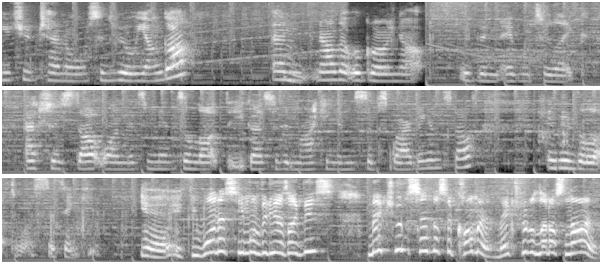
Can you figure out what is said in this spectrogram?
YouTube channel since we were younger, and now that we're growing up, we've been able to like actually start one. It's meant a lot that you guys have been liking and subscribing and stuff. It means a lot to us, so thank you. yeah, if you want to see more videos like this, make sure to send us a comment. Make sure to let us know.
